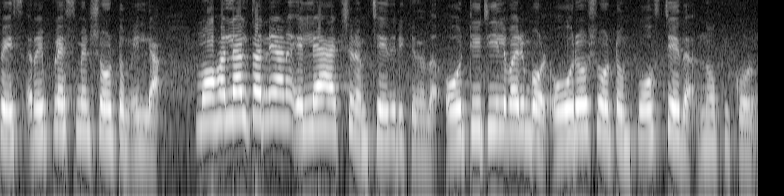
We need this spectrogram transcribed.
ഫേസ് റീപ്ലേസ്മെന്റ് ഷോട്ടും ഇല്ല. മോഹൻലാൽ തന്നെയാണ് എല്ലാ ആക്ഷനും ചെയ്തിരിക്കുന്നത്. ഒ വരുമ്പോൾ ഓരോ ഷോട്ടും പോസ്റ്റ് ചെയ്ത് നോക്കിക്കോളൂ.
